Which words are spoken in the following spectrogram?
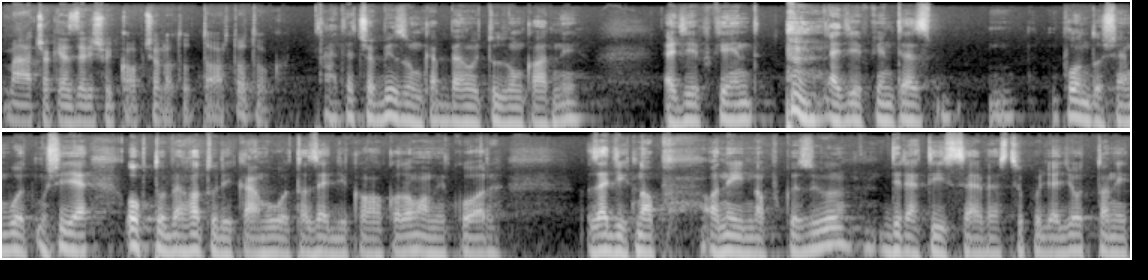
már csak ezzel is, hogy kapcsolatot tartotok? Hát csak bízunk ebben, hogy tudunk adni. Egyébként, egyébként ez pontosan volt, most ugye október 6-án volt az egyik alkalom, amikor az egyik nap, a négy nap közül direkt így szerveztük, hogy egy ottani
